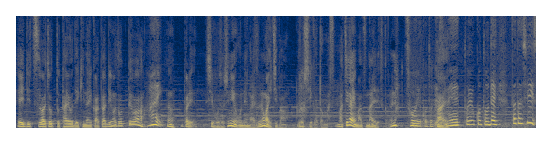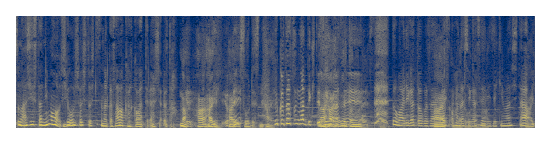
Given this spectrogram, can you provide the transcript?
平日はちょっと対応できない方にとっては、はい。うん、やっぱり司法書士にお願いするのが一番よろしいかと思います。間違いまずないですからね。そういうことですね、はい、ということでただしそのアシスタにも司法書士として田中さんは関わってらっしゃると。いう、はい、はい、そうですね、はい、複雑になってきてすみません、どうもありがとうございます、お話が整理できました、はい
